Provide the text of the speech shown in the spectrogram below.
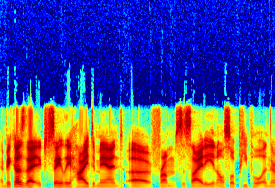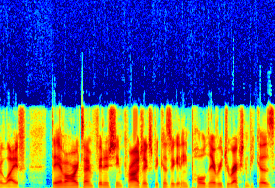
And because of that insanely high demand uh, from society and also people in their life, they have a hard time finishing projects because they're getting pulled in every direction because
